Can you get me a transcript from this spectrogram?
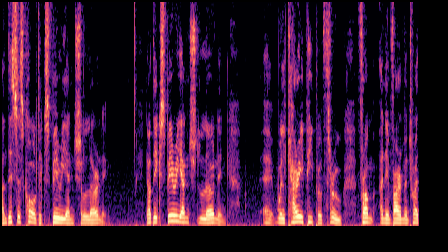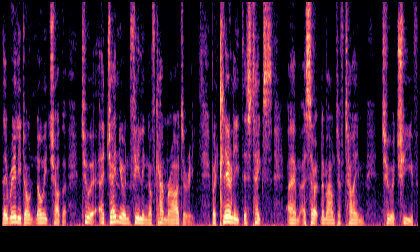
And this is called experiential learning. Now, the experiential learning uh, will carry people through from an environment where they really don't know each other to a, genuine feeling of camaraderie. But clearly, this takes um, a certain amount of time to achieve.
